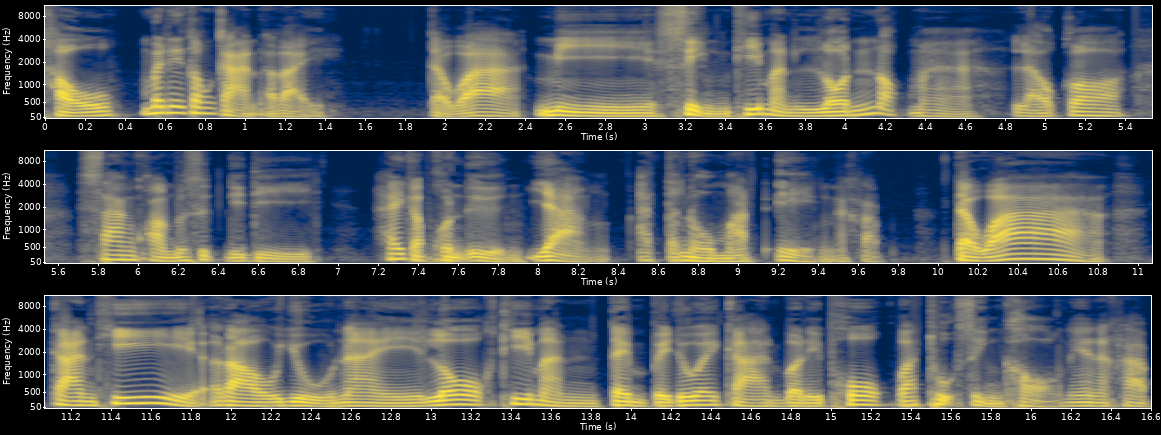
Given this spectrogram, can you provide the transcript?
เขาไม่ได้ต้องการอะไร แต่ว่ามีสิ่งที่มันล้นออกมา แล้วก็สร้างความรู้สึกดีๆ ให้กับคนอื่นอย่างอัตโนมัติเองนะครับ แต่ว่าการที่เราอยู่ในโลกที่มันเต็มไปด้วยการบริโภควัตถุสิ่งของเนี่ยนะครับ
